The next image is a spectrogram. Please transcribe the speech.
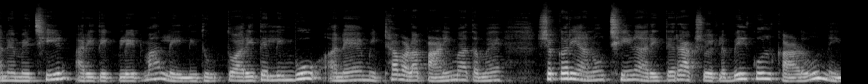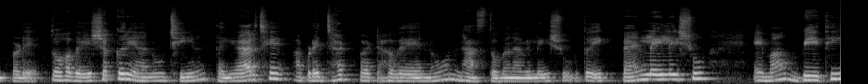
અને મેં છીણ આ રીતે એક પ્લેટમાં લઈ લીધું. તો આ રીતે લીંબુ અને મીઠાવાળા પાણીમાં તમે શક્કરિયાનું છીણ આ રીતે રાખશો એટલે બિલકુલ કાળું નહીં પડે. તો હવે શક્કરિયાનું છીણ તૈયાર છે. આપણે ઝટપટ હવે એનો નાસ્તો બનાવી લઈશું. તો એક પેન લઈ લઈશું. એમાં બેથી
